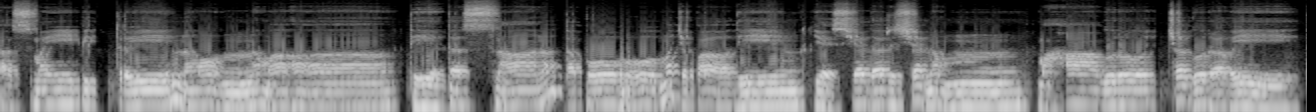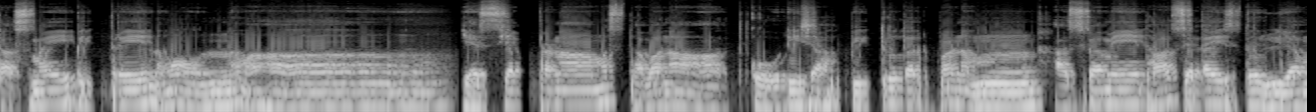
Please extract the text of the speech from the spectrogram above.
తస్మై పిత్రే నమో నమః తీర్థస్నాన తపోహోమ జపాదీన్ యస్య దర్శనం మహాగురోచ్చ గురవే తస్మై పిత్రే నమో నమః. యస్య ప్రణామస్తవనాత్ కోటిశ పితృతర్పణం అశ్వమేధాస్యతైస్తుల్యం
